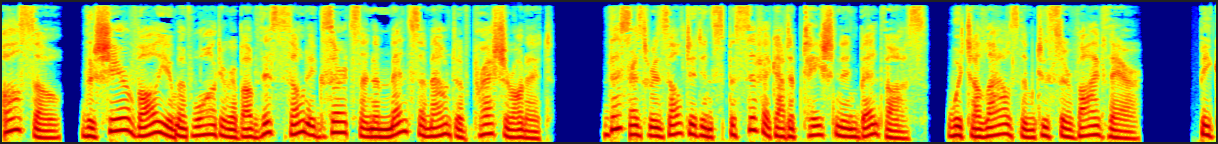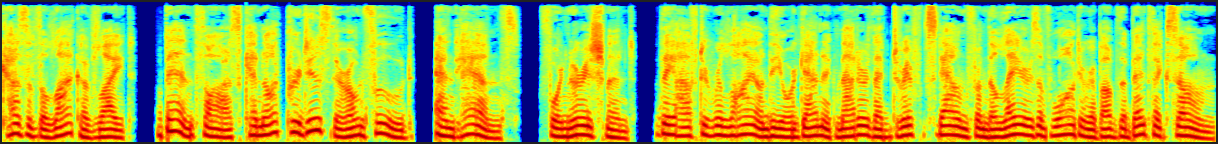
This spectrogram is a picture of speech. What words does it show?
Also, the sheer volume of water above this zone exerts an immense amount of pressure on it. This has resulted in specific adaptation in benthos, which allows them to survive there. Because of the lack of light, Benthos cannot produce their own food, and hence, for nourishment, they have to rely on the organic matter that drifts down from the layers of water above the benthic zone.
